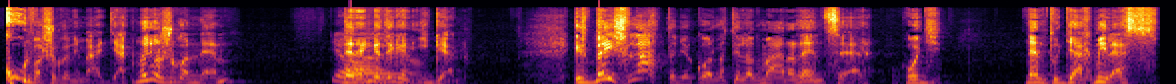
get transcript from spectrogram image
kurva sokan imádják. Nagyon sokan nem, Ja, de rengetegen ja. igen. És be is látta gyakorlatilag már a rendszer, hogy nem tudják, mi lesz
